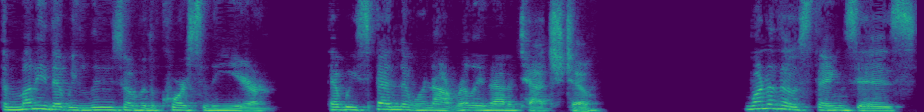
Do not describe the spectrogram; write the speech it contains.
the money that we lose over the course of the year that we spend that we're not really that attached to. One of those things is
